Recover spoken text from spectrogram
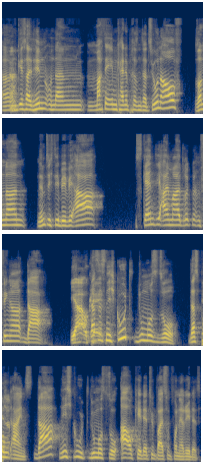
ähm, ja? du gehst halt hin und dann macht er eben keine Präsentation auf, sondern nimmt sich die BWA, scannt die einmal, drückt mit dem Finger, da. Ja, okay. Das ist nicht gut, du musst so. Das ist Punkt ja. eins. Da, nicht gut, du musst so. Ah, okay, der Typ weiß, wovon er redet.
